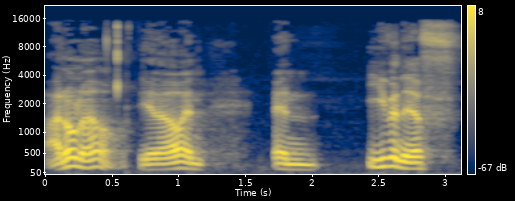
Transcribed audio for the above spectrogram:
I don't know. You know, and and even if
